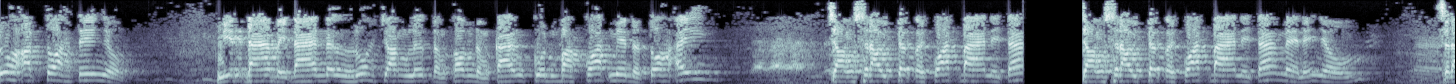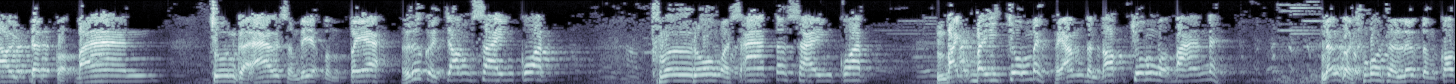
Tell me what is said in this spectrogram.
រស់អត់ទាស់ទេញោម មេត្តាបិតានៅរស់ចង់លើកដង្កុំដង្កើងគុណរបស់គាត់មានទៅទាស់អីចង់ស្រោចទឹកឲ្យគាត់បានទេតាចង់ស្រោចទឹកឲ្យគាត់បានទេតាមែនទេញោមស្រោចទឹកក៏បានជូនកៅអៅសម្លៀកបំពាក់ឬក៏ចង់សែងគាត់ធ្វើរោងឲ្យស្អាតទៅសែងគាត់មិនបាច់3ជុំទេ5ដល់10ជុំក៏បានដែរ ហ្នឹងក៏ឈ្មោះទៅលើកដំកំ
